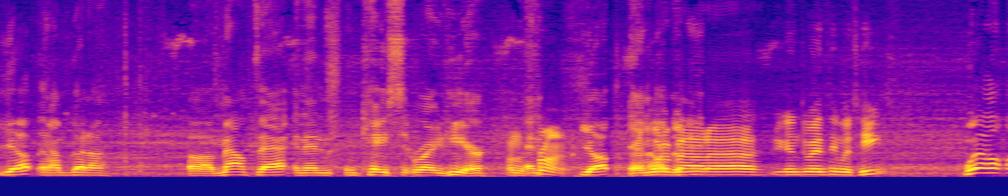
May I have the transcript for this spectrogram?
Yep, and I'm gonna uh, mount that and then encase it right here On the And- front? Yep. And what underneath- about uh? You gonna do anything with heat? Well,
